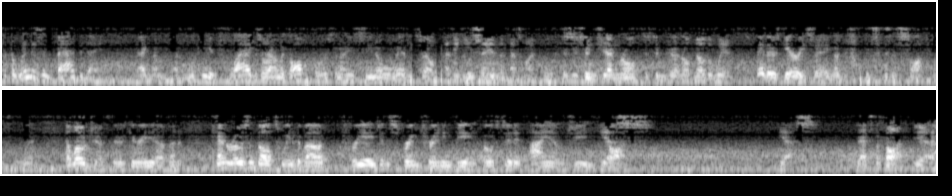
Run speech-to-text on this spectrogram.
but the wind isn't bad today. I, I'm, I'm looking at flags around the golf course, and I see no wind. So I think he's saying that that's my voice. is this in general? Just in general? No, the wind. Hey, there's Gary saying, uh, this is as soft as the wind. Hello, gents. There's Gary uh, Bennett. Ken Rosenthal tweeted about free agent spring training being hosted at IMG. Yes. Thoughts? Yes. That's the thought. Yeah.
